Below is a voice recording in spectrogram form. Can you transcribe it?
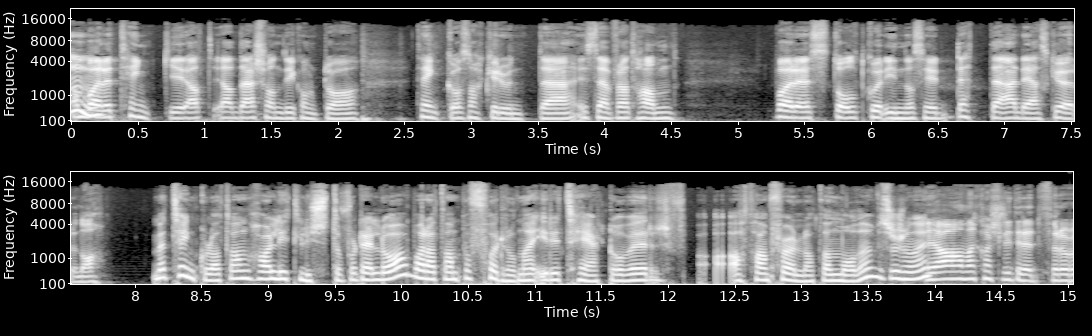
Han bare tenker at ja, det er sånn de kommer til å tenke og snakke rundt det, istedenfor at han bare stolt går inn og sier 'dette er det jeg skal gjøre nå'. Men tenker du at han har litt lyst til å fortelle det òg? Bare at han på forhånd er irritert over at han føler at han må det? Hvis du skjønner? Ja, Han er kanskje litt redd for å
